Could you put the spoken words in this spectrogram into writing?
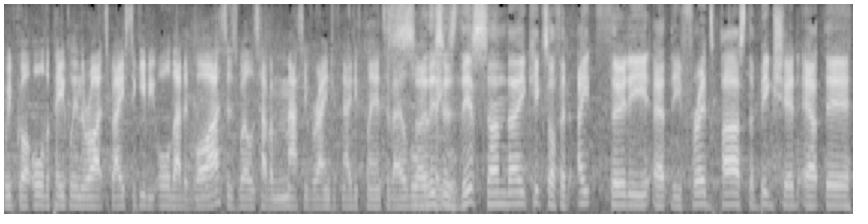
We've got all the people in the right space to give you all that advice, as well as have a massive range of native plants available. So this people. is this Sunday. Kicks off at eight thirty at the Fred's Pass, the big shed out there.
